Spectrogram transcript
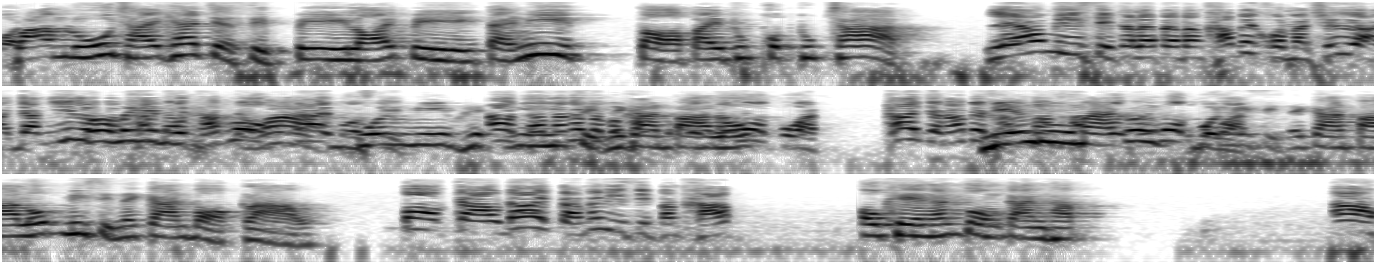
ชน์ ความรู้ใช้แค่เจ็ดสิบปีร้อยปี แต่นี่ต่อไปทุกภพทุกชาติ แล้วมีสิทธิ์อะไรไปบังคับให้คนมาเชื่อ อย่างนี้เราก็ไม่ได้บังคับนทั้งโลกแต่ว่าได้หมดควรสิมีอ้าวทำไมไม่มีสิทธิ์ในการปราลบบังคับคนทั้งโลกบวชถ้าอย่างนั้นไปเลี้ยงดูมาก็บังคับคนทั้งโลกควรบวชมีสิทธิ์ในการปรารบมีสิทธิ์ในการบอกกล่าวบอกกล่าวได้แต่ไม่มีสิทธิ์บังคับ โอเคงั้นตรงกันครับ อ้าว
